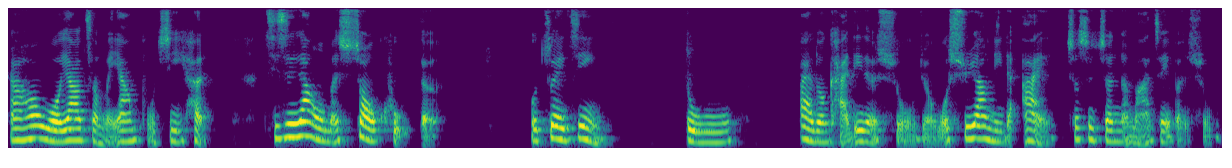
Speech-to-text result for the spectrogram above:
然后我要怎么样不记恨？其实让我们受苦的，我最近读拜伦凯蒂的书，就《我需要你的爱》，这是真的吗？这本书，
